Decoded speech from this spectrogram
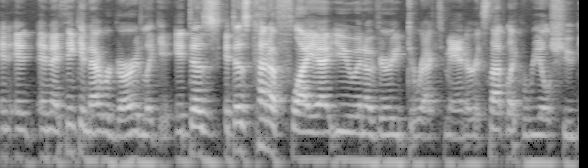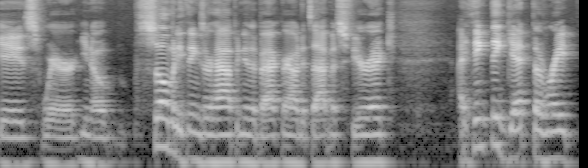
and, and, and I think in that regard, like it, it does it does kind of fly at you in a very direct manner. It's not like real shoegaze where you know so many things are happening in the background. It's atmospheric. I think they get the right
